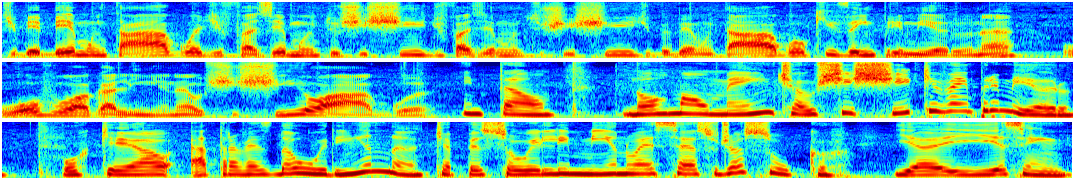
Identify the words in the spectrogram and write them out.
de beber muita água, de fazer muito xixi, de fazer muito xixi, de beber muita água, o que vem primeiro, né? O ovo ou a galinha, né? O xixi ou a água? Então, normalmente é o xixi que vem primeiro, porque é através da urina que a pessoa elimina o excesso de açúcar. E aí, assim,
